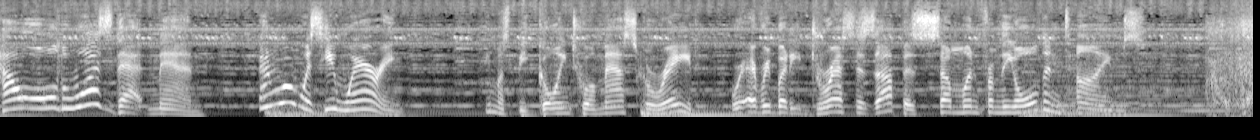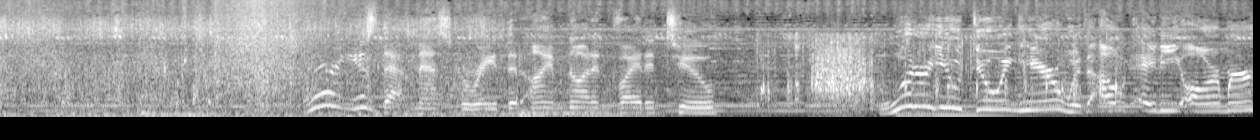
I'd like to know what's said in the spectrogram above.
How old was that man? And what was he wearing? He must be going to a masquerade where everybody dresses up as someone from the olden times. Where is that masquerade that I am not invited to? What are you doing here without any armor?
